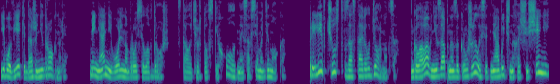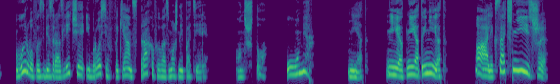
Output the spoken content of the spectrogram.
Его веки даже не дрогнули. Меня невольно бросило в дрожь. Стало чертовски холодно и совсем одиноко. Прилив чувств заставил дернуться. Голова внезапно закружилась от необычных ощущений, вырвав из безразличия и бросив в океан страхов и возможной потери. Он что, умер? Нет, нет, нет и нет. «Алекс, очнись же!»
